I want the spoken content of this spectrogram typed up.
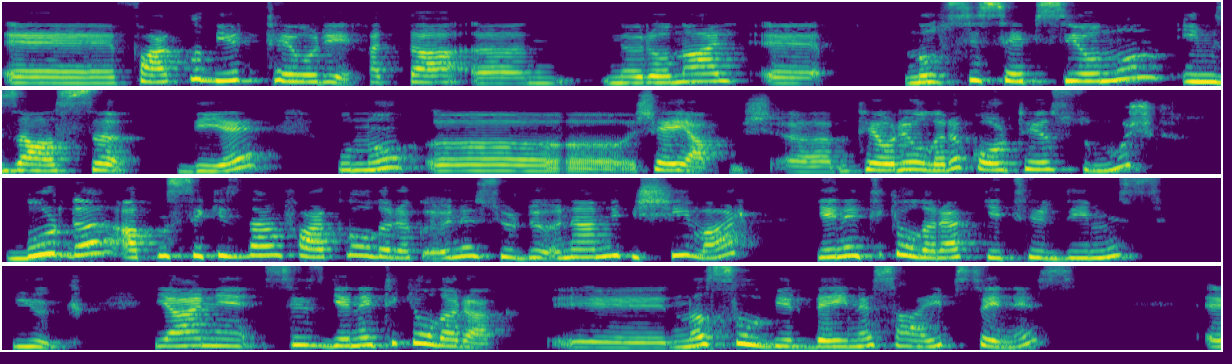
e, farklı bir teori hatta e, nöronal e, nosisepsiyonun imzası diye bunu e, şey yapmış, e, teori olarak ortaya sunmuş. Burada 68'den farklı olarak öne sürdüğü önemli bir şey var. Genetik olarak getirdiğimiz yük. Yani siz genetik olarak e, nasıl bir beyne sahipseniz e,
